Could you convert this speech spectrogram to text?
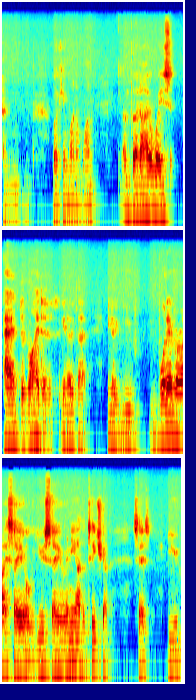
and working one on one. But I always add the riders, you know, that you know you whatever I say or you say or any other teacher says, you've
